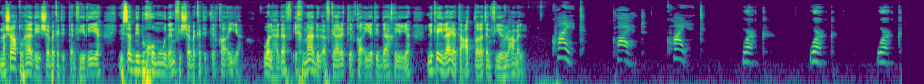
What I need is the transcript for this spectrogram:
نشاط هذه الشبكة التنفيذية يسبب خمودا في الشبكة التلقائية، والهدف إخماد الأفكار التلقائية الداخلية لكي لا يتعطل تنفيذ العمل. Quiet. Quiet. Quiet. Work. Work. Work.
